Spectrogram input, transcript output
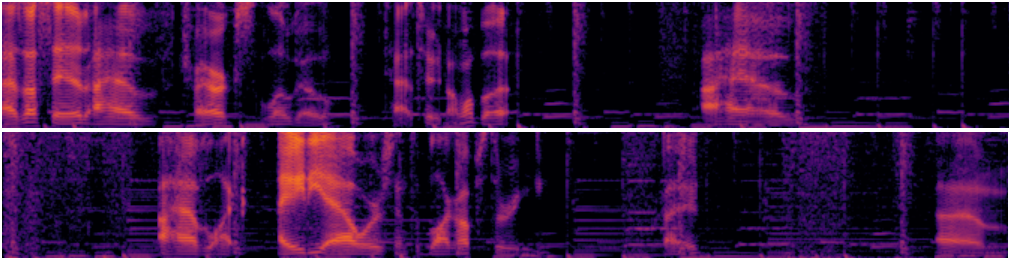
as I said, I have Treyarch's logo tattooed on my butt. I have I have like 80 hours into Black Ops 3. Okay. Um,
